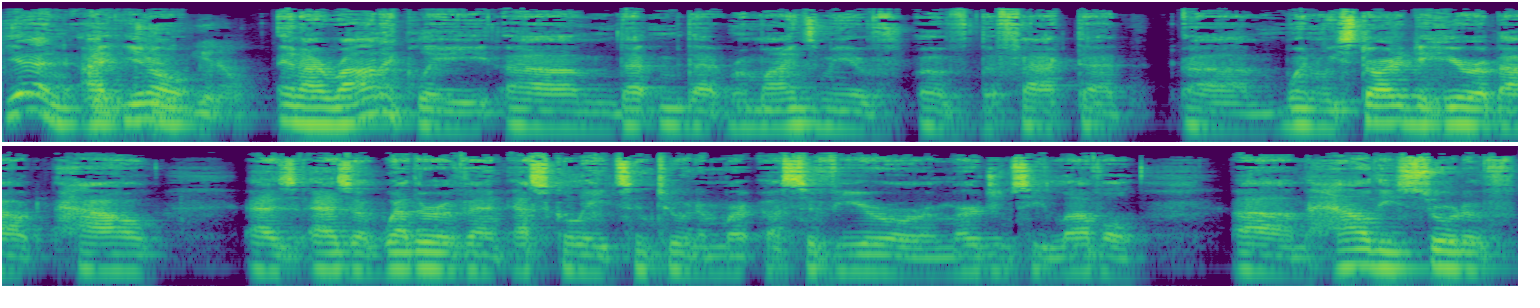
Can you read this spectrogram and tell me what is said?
Yeah, and I, you know, you know, and ironically, um, that that reminds me of of the fact that um, when we started to hear about how as as a weather event escalates into an emer- a severe or emergency level, um, how these sort of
